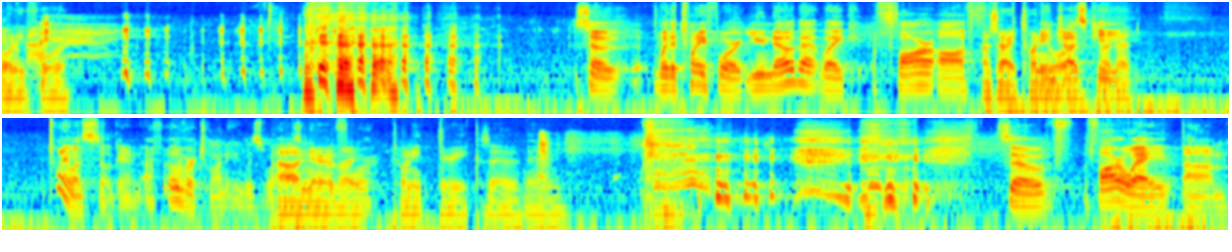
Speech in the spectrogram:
Uh, Never mind. 24. So with a 24, you know that like far off. Oh, sorry, 21. my Jazz Key. 21's still good enough. Over 20 was what I Oh, was never looking mind. for. 23 because I have advantage. So far away, um,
